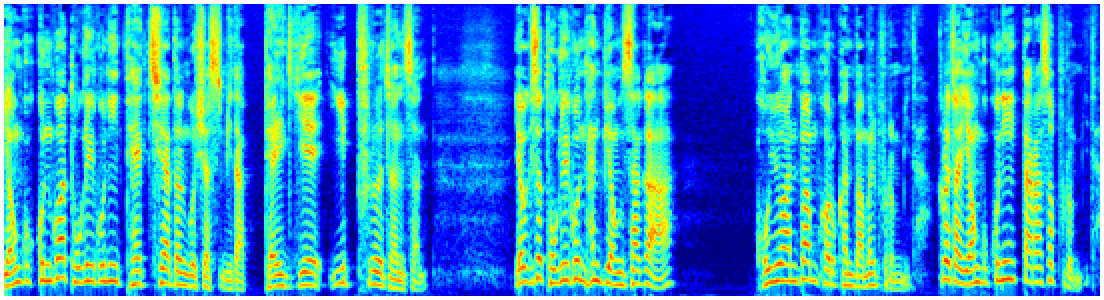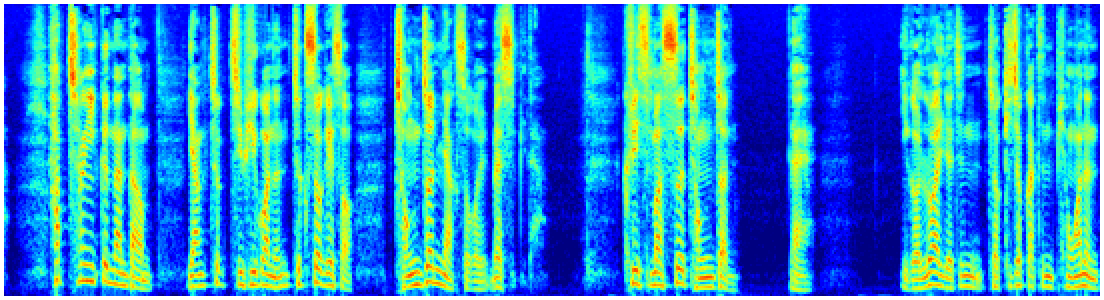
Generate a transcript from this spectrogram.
영국군과 독일군이 대치하던 곳이었습니다. 벨기에 이프르 전선. 여기서 독일군 한 병사가 고요한 밤 거룩한 밤을 부릅니다. 그러자 영국군이 따라서 부릅니다. 합창이 끝난 다음 양측 지휘관은 즉석에서 정전 약속을 맺습니다. 크리스마스 정전. 네. 이걸로 알려진 저 기적 같은 평화는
